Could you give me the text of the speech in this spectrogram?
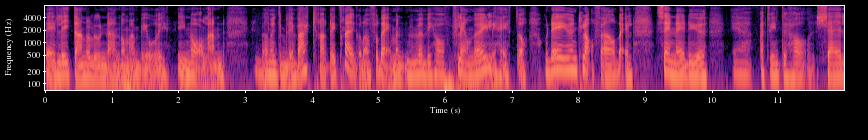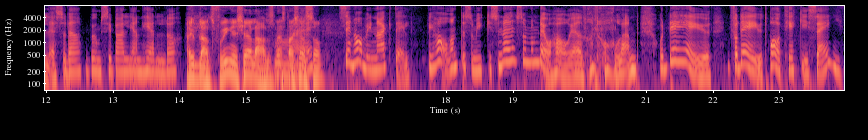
är lite annorlunda än om man bor i, i Norrland. Det behöver inte bli vackrare i trädgården för det, men, men vi har fler möjligheter och det är ju en klar fördel. Sen är det ju eh, att vi inte har tjäle så där bums i baljan heller. Ja, ibland så får vi ingen tjäle alls nästan Nej. känns som. Sen har vi en nackdel. Vi har inte så mycket snö som de då har i övre Norrland. Och det är ju, för det är ju ett bra täcke i sig.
